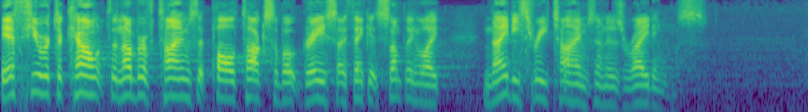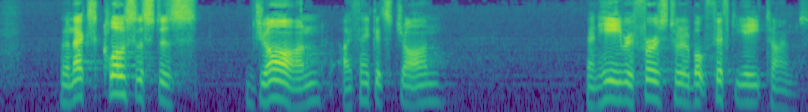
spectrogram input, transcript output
If you were to count the number of times that Paul talks about grace, I think it's something like 93 times in his writings. The next closest is John. I think it's John. And he refers to it about 58 times.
